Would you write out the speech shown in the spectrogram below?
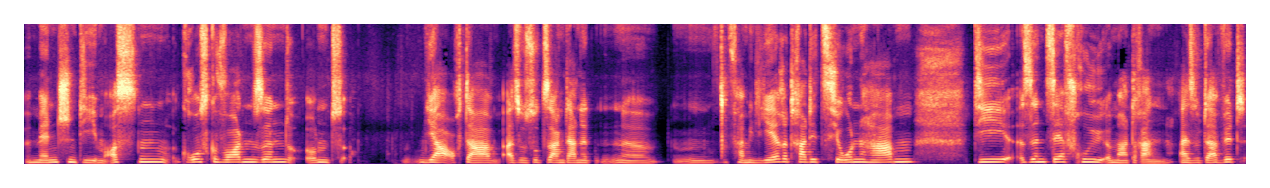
Menschen, die im Osten groß geworden sind und ja auch da, also sozusagen da eine, eine mm, familiäre Tradition haben, die sind sehr früh immer dran. Also da wird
